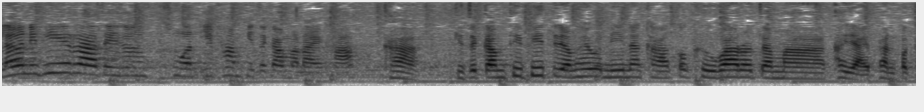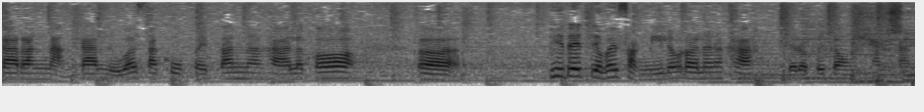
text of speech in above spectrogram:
แล้ววันนี้พี่ราตรีจะชวนอีฟทำกิจกรรมอะไรคะค่ะ กิจกรรมที่พี่เตรียมให้วันนี้นะคะ ก็คือว่าเราจะมาขยายพันธุ์ปะการังหนังกันหรือว่าซาคูไฟตันนะคะ แล้วก็เอ่อพี่ได้เตรียมไว้ฝั่งนี้เรียบร้อยแล้วนะคะเดี๋ยวเราไปลองทำกัน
